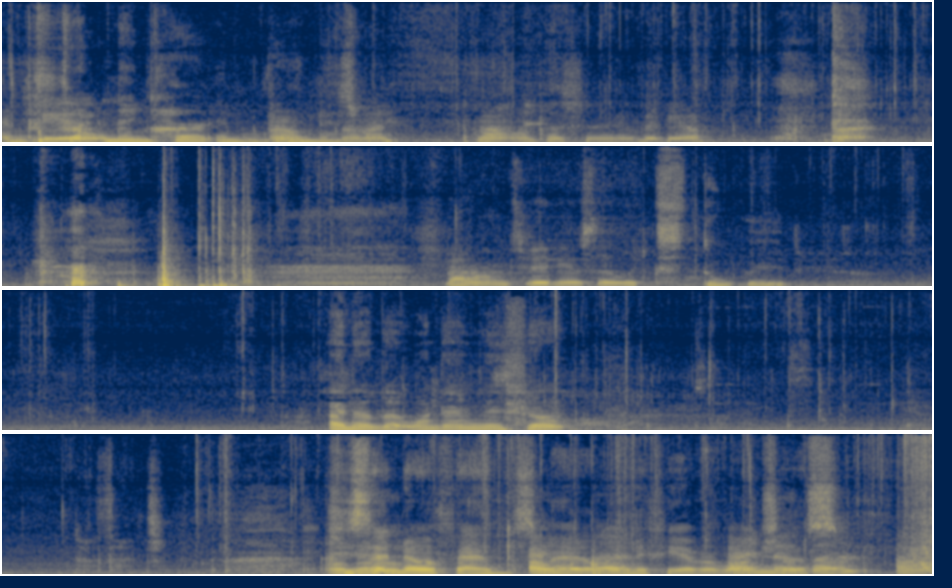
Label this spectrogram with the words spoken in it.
I'm Ew. threatening her in a Oh, very nice never way. Not one posting a new video. Madeline's videos they look stupid. I know that one day I'm gonna show. I She said no offense, I Madeline, that- if you ever watch this. I know this. that uh,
